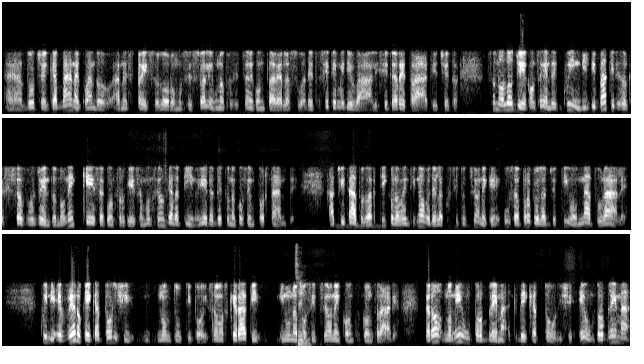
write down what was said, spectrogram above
a Dolce Gabbana quando hanno espresso loro omosessuali una posizione contraria alla sua. Ha detto siete medievali, siete arretrati, eccetera. Sono logiche conseguenti. Quindi il dibattito che si sta svolgendo non è chiesa contro chiesa. Monsignor Galatino ieri ha detto una cosa importante. Ha citato l'articolo 29 della Costituzione che usa proprio l'aggettivo naturale. Quindi è vero che i cattolici, non tutti poi, sono schierati in una sì. posizione con- contraria, però non è un problema dei cattolici, è un problema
